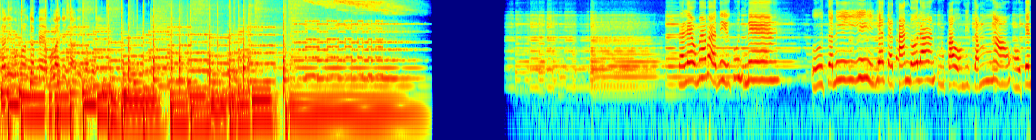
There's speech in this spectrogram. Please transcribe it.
ฉากนี้มันมันกับแม่บัวไร่ในฉากนี้ครับผมแต่แล้วมาบัดนี้คุณแม่ อุสนียสถานโบราณเขามีสำเนาเป็น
